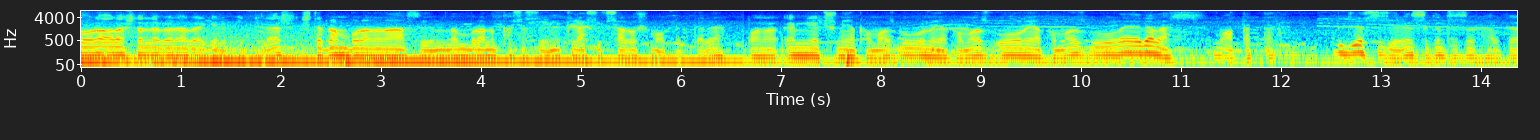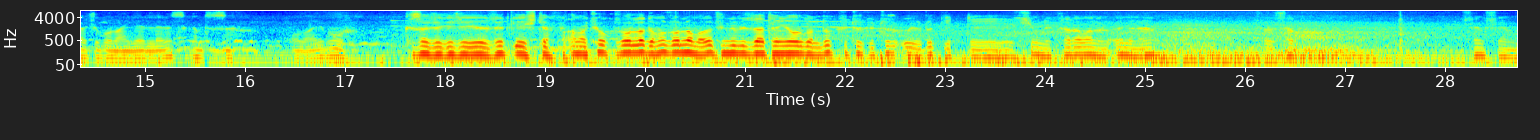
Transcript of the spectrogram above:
Sonra araçlarla beraber gelip gittiler. İşte ben buranın ağasıyım, ben buranın paşasıyım. Klasik sarhoş muhabbetleri. Bana emniyet şunu yapamaz, bu bunu yapamaz, bu onu yapamaz, bu bunu edemez muhabbetler. Ücretsiz yerin sıkıntısı, halka açık olan yerlerin sıkıntısı. Olay bu. Kısaca geceyi özet geçtim. Ama çok zorladı mı zorlamadı. Çünkü biz zaten yorgunduk. Kütür kütür uyuduk gittik. Şimdi karavanın önüne şöyle şap şemsiyemi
